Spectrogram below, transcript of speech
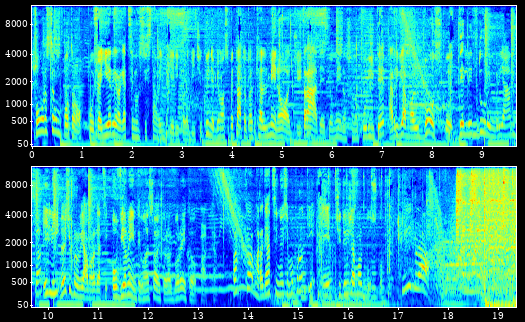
Forse un po' troppo, cioè ieri ragazzi non si stava in piedi con la bici, quindi abbiamo aspettato perché almeno oggi strade più o meno sono pulite, arriviamo al bosco dell'enduro in Brianza e lì noi ci proviamo ragazzi, ovviamente come al solito l'alboreto pacca, pacca, ma ragazzi noi siamo pronti e ci dirigiamo al bosco. Sigla!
